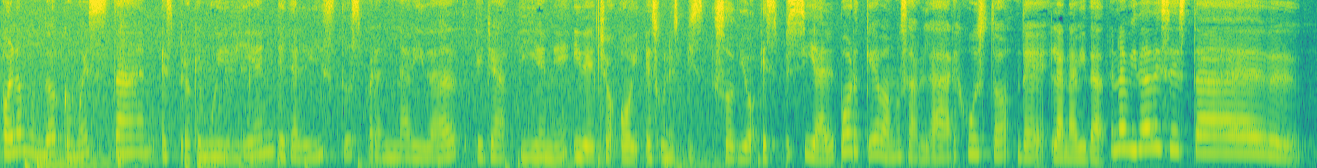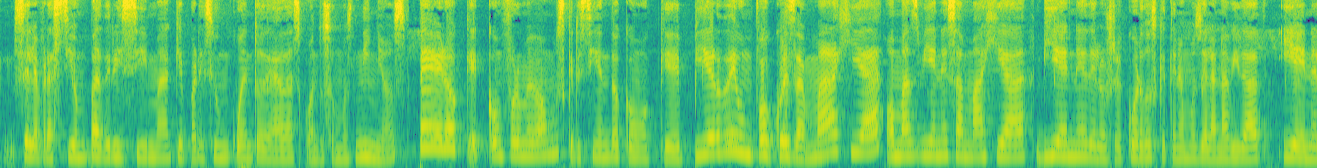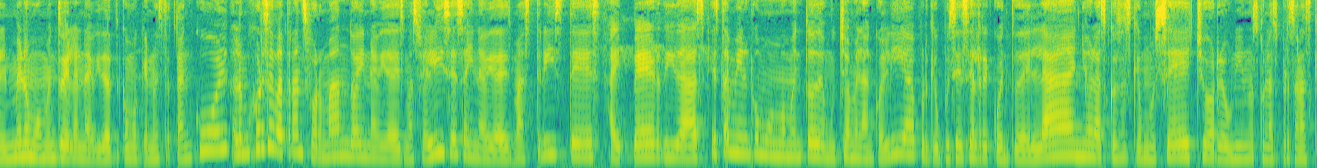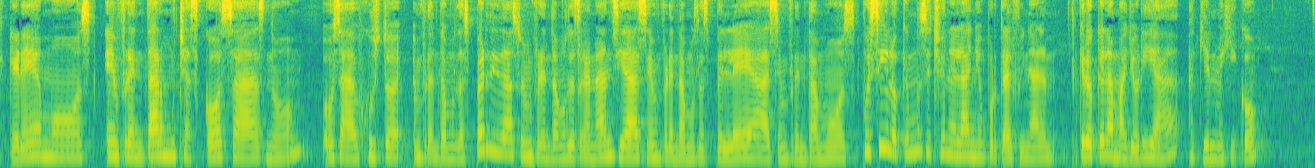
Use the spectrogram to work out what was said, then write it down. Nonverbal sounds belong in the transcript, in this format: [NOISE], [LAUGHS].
Hola mundo, ¿cómo están? Espero que muy bien, que ya listos para Navidad, que ya viene. Y de hecho hoy es un episodio especial porque vamos a hablar justo de la Navidad. La Navidad es esta eh, celebración padrísima que parece un cuento de hadas cuando somos niños, pero que conforme vamos creciendo como que pierde un poco esa magia, o más bien esa magia viene de los recuerdos que tenemos de la Navidad y en el mero momento de la Navidad como que no está tan cool. A lo mejor se va transformando hay navidades más felices, hay navidades más tristes, hay pérdidas. Es también como un momento de mucha melancolía porque pues es el recuento del año, las cosas que hemos hecho, reunirnos con las personas que queremos, enfrentar muchas cosas, ¿no? O sea, justo enfrentamos las pérdidas o enfrentamos las ganancias, enfrentamos las peleas, enfrentamos, pues sí, lo que hemos hecho en el año porque al final creo que la mayoría aquí en México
